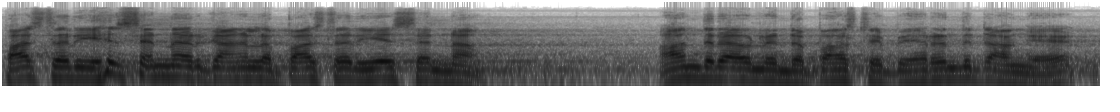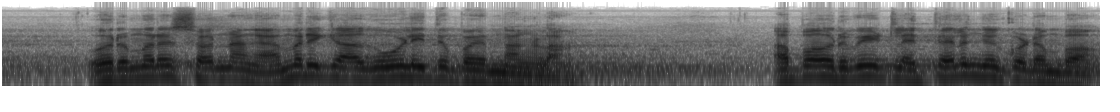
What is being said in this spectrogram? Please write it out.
பாஸ்டர் ஏஸ் அண்ணா இருக்காங்கல்ல பாஸ்டர் ஏஸ் அண்ணா ஆந்திராவில் இந்த பாஸ்டர் இப்போ இறந்துட்டாங்க. ஒரு முறை சொன்னாங்க அமெரிக்காவுக்கு ஊழித்து போயிருந்தாங்களாம். அப்போ ஒரு வீட்டில் தெலுங்கு குடும்பம்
